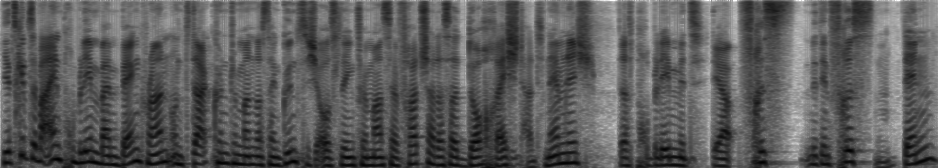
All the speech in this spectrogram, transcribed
Jetzt gibt es aber ein Problem beim Bankrun und da könnte man das dann günstig auslegen für Marcel Fratscher, dass er doch recht hat. Nämlich, das Problem mit, der Frist, mit den Fristen. Denn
